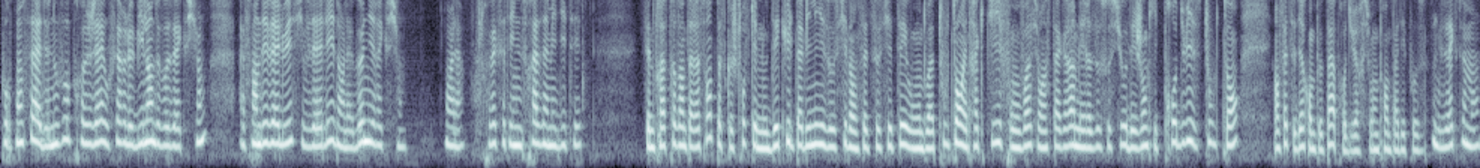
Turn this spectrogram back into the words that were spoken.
pour penser à de nouveaux projets ou faire le bilan de vos actions, afin d'évaluer si vous allez dans la bonne direction. Voilà, je trouvais que c'était une phrase à méditer. C'est une phrase très intéressante parce que je trouve qu'elle nous déculpabilise aussi dans cette société où on doit tout le temps être actif, où on voit sur Instagram, les réseaux sociaux, des gens qui produisent tout le temps. En fait, se dire qu'on ne peut pas produire si on ne prend pas des pauses. Exactement.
